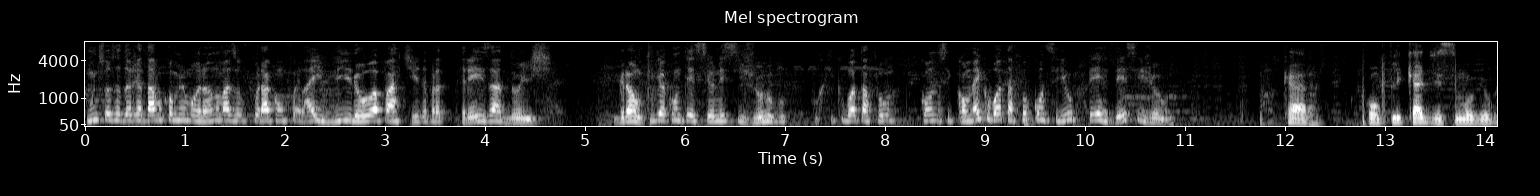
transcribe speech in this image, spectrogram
Muitos torcedores já estavam comemorando, mas o Furacão foi lá e virou a partida para 3 a 2 Grão, o que, que aconteceu nesse jogo? Por que, que o Botafogo. Como é que o Botafogo conseguiu perder esse jogo? Cara, complicadíssimo, viu?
